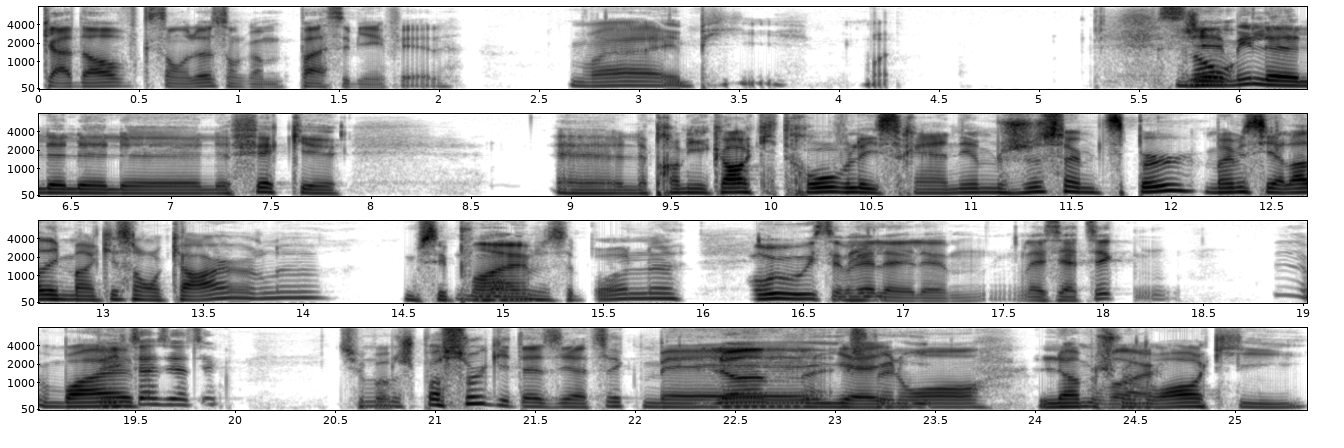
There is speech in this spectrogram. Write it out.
cadavres qui sont là sont comme pas assez bien faits. là. Ouais, et puis. J'ai aimé le, le, le, le, le fait que euh, le premier corps qu'il trouve, là, il se réanime juste un petit peu, même s'il a l'air de manquer son cœur. Ou ses poumons, Ouais. je sais pas, là. Oui, oui, c'est vrai, Mais- le- le- l'asiatique. Ouais, est asiatique? Je sais pas. je suis pas sûr qu'il est asiatique, mais. L'homme, il cheveux il- noirs. L'homme cheveux noirs qui,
